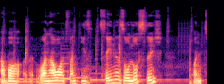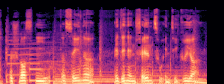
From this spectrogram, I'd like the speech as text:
Aber Ron Howard fand die Szene so lustig und beschloss, die, die Szene mit in den Film zu integrieren.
